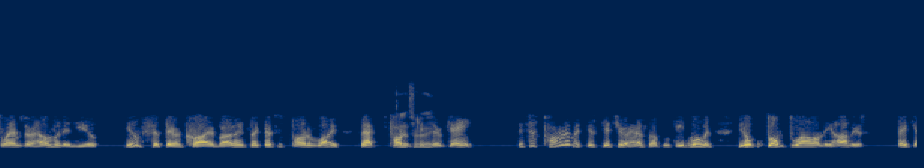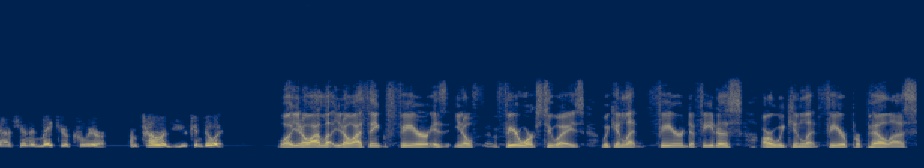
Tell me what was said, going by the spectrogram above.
slams their helmet into you, you don't sit there and cry about it. It's like that's just part of life. That's part That's of right. their game. It's just part of it. Just get your ass up and keep moving. You don't don't dwell on the obvious. Take action and make your career. I'm telling you, you can do it. Well, you know, I let you know, I think fear is, you know, f- fear works two ways. We can let fear defeat us or we can let fear propel us.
